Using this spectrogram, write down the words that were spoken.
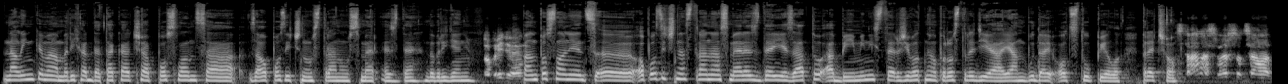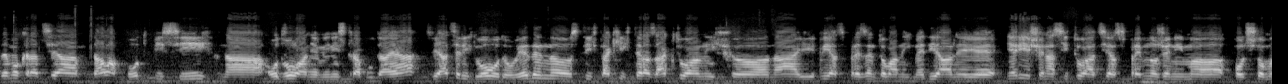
Na linke mám Richarda Takáča, poslanca za opozičnú stranu Smer SD. Dobrý deň. Dobrý deň. Pán poslanec, e, opozičná strana Smer SD je za to, aby minister životného prostredia Jan Budaj odstúpil. Prečo? Strana Smer sociálna demokracia dala podpisy na odvolanie ministra Budaja z viacerých dôvodov. Jeden z tých takých teraz aktuálnych, e, najviac prezentovaných mediálne je neriešená situácia s premnoženým e, počtom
